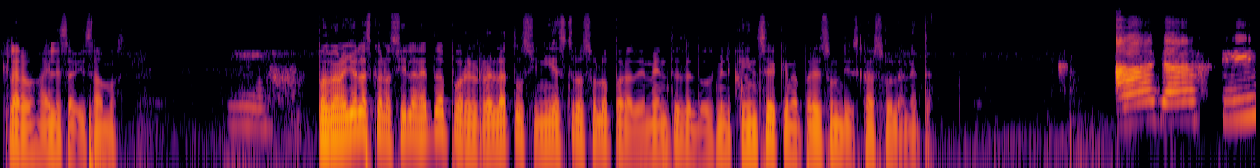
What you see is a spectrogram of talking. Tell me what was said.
Claro, ahí les avisamos. Pues bueno, yo las conocí, la neta, por el relato siniestro solo para dementes del 2015, que me parece un discazo, la neta. Ah, ya, sí,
